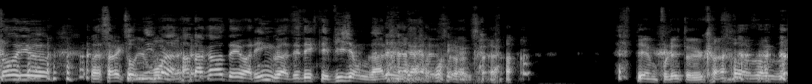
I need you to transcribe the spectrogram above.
そういう、まあ、それ筋肉が戦うといえばリングが出てきてビジョンがあるみたいなもんやんか。テンプレというか。そうそうそう。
